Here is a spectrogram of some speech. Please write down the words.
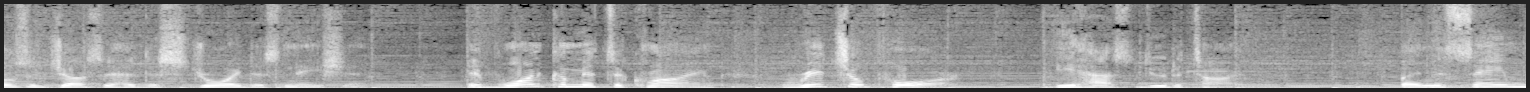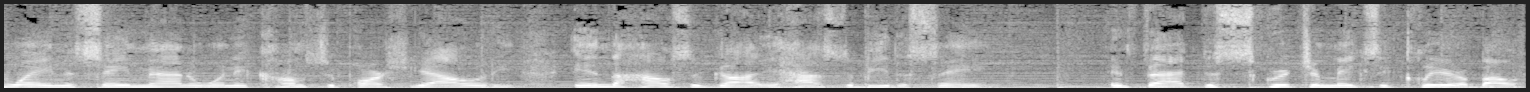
Social justice had destroyed this nation. If one commits a crime, rich or poor, he has to do the time. But in the same way, in the same manner, when it comes to partiality in the house of God, it has to be the same. In fact, the scripture makes it clear about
